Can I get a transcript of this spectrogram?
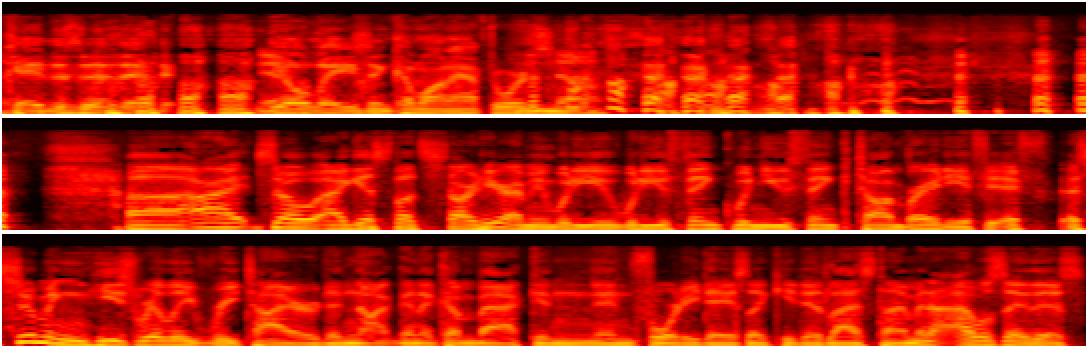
Okay, thing. this is, the, the, the old ladies didn't come on afterwards. No. uh, all right, so I guess let's start here. I mean, what do you what do you think when you think Tom Brady? If, if assuming he's really retired and not going to come back in, in 40 days like he did last time, and I will say this:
